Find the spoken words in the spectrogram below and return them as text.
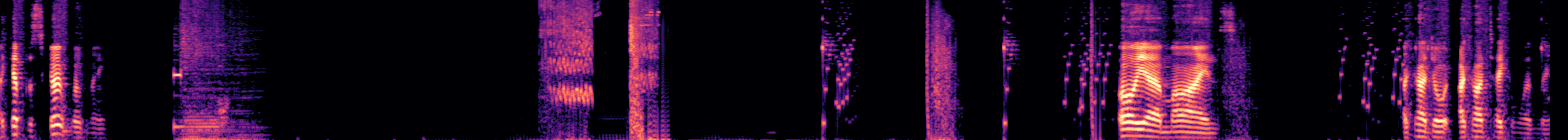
I kept the scope with me. Oh yeah, mines. I can't do it. I can't take them with me.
